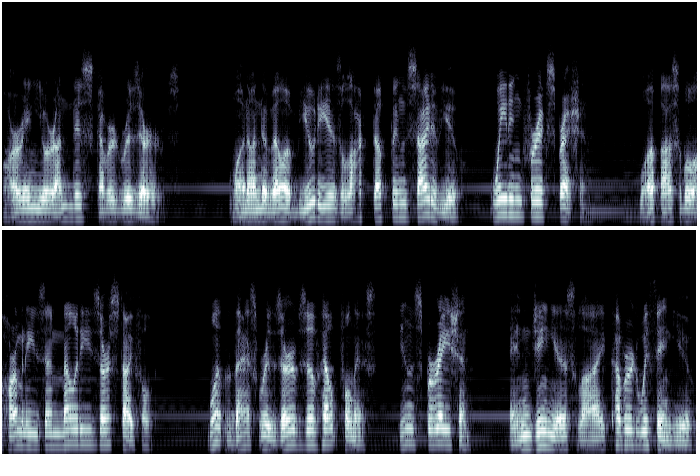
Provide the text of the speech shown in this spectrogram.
are in your undiscovered reserves. What undeveloped beauty is locked up inside of you, waiting for expression? What possible harmonies and melodies are stifled? What vast reserves of helpfulness, inspiration, and genius lie covered within you?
